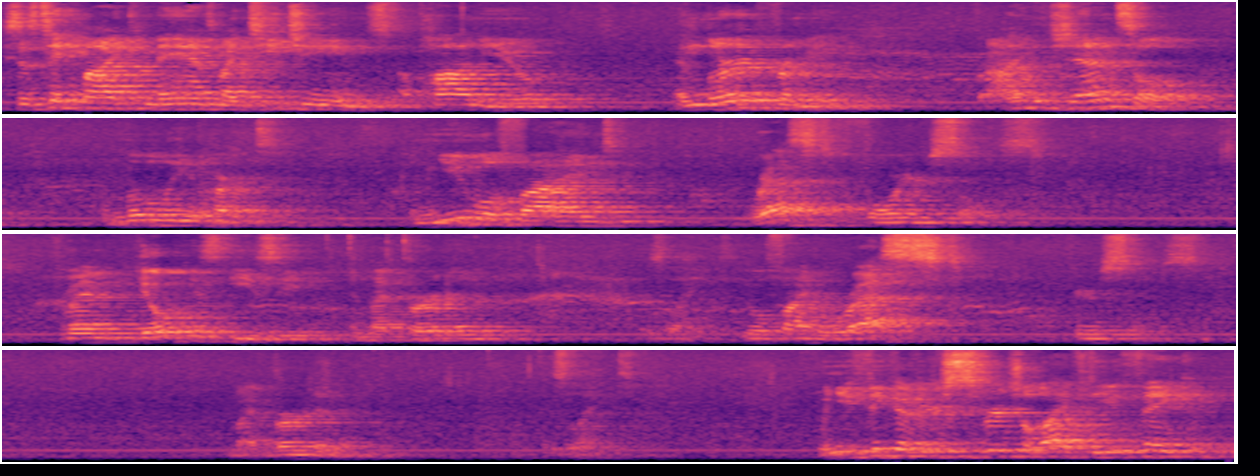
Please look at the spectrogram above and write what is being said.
He says, Take my commands, my teachings upon you, and learn from me. For I am gentle and lowly in heart, and you will find rest for your souls. For my yoke is easy, and my burden is light. You will find rest for your souls my burden is light. When you think of your spiritual life, do you think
